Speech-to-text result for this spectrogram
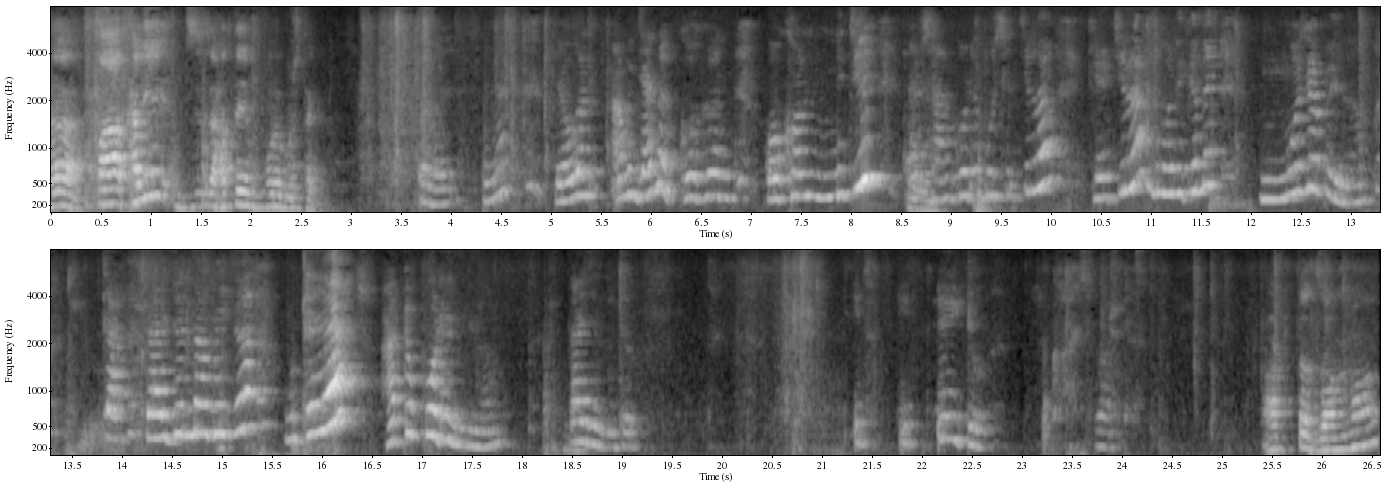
হ্যাঁ পা খালি হাতে পরে বসে থাকে। যখন আমি জানো কখন কখন নিচে স্নান করে বসেছিলাম খেয়েছিলাম এখানে মজা পেলাম। তাই জন্য আমি উঠে হাঁটু পরে দিলাম। তাই জন্য তো এই- তো। আটটা জামা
